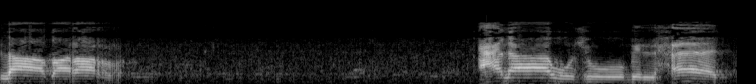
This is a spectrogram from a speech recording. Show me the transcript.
لا ضرر على وجوب الحج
